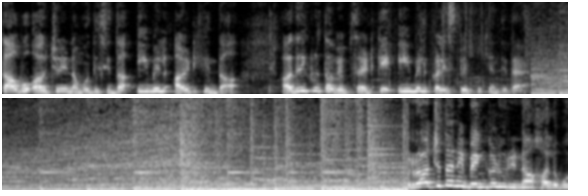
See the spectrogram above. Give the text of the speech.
ತಾವು ಅರ್ಜಿ ನಮೂದಿಸಿದ ಇಮೇಲ್ ಐಡಿಯಿಂದ ಅಧಿಕೃತ ವೆಬ್ಸೈಟ್ಗೆ ಇಮೇಲ್ ಕಳಿಸಬೇಕು ಎಂದಿದೆ. ರಾಜಧಾನಿ ಬೆಂಗಳೂರಿನ ಹಲವು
